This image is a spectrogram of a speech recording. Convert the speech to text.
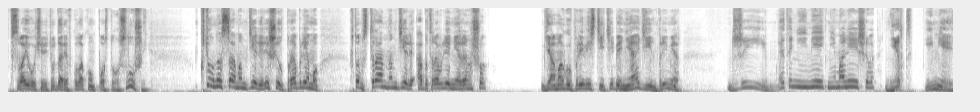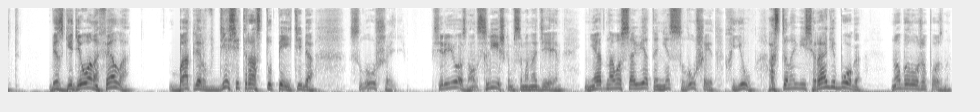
в свою очередь ударив кулаком по столу. Слушай, кто на самом деле решил проблему в том странном деле об отравлении Реншо? Я могу привести тебе не один пример. Джим, это не имеет ни малейшего... Нет, имеет. Без Гедеона Фелла Батлер в десять раз тупее тебя. Слушай, серьезно, он слишком самонадеян. Ни одного совета не слушает. Хью, остановись, ради бога. Но было уже поздно.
